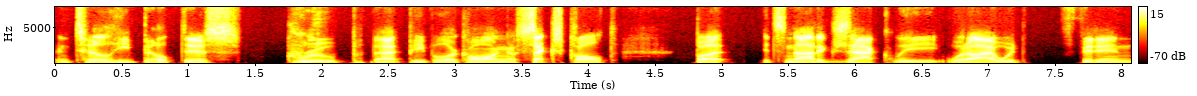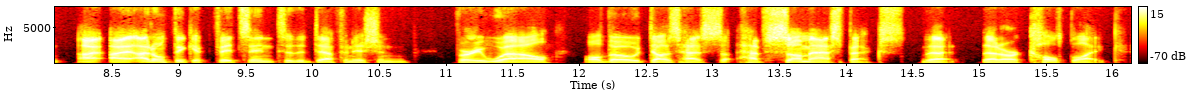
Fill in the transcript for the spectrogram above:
until he built this group that people are calling a sex cult. But it's not exactly what I would fit in. I, I, I don't think it fits into the definition very well, although it does has have some aspects that that are cult like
